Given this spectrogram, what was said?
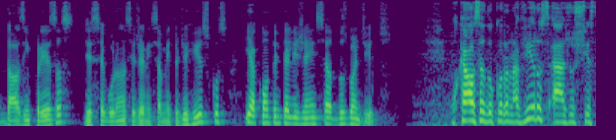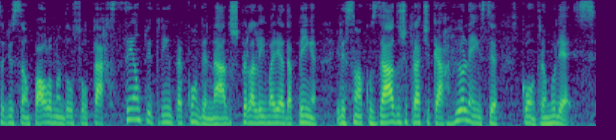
das empresas de segurança e gerenciamento de riscos e a contra-inteligência dos bandidos. Por causa do coronavírus, a Justiça de São Paulo mandou soltar 130 condenados pela Lei Maria da Penha. Eles são acusados de praticar violência contra mulheres.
